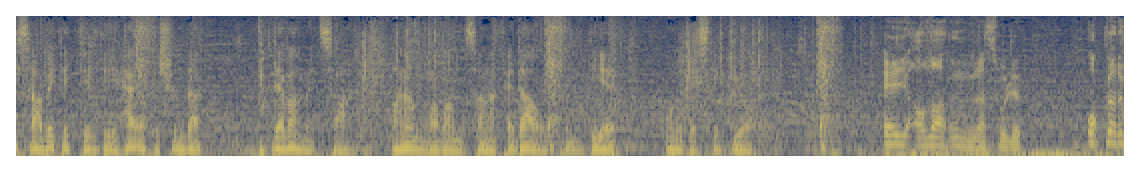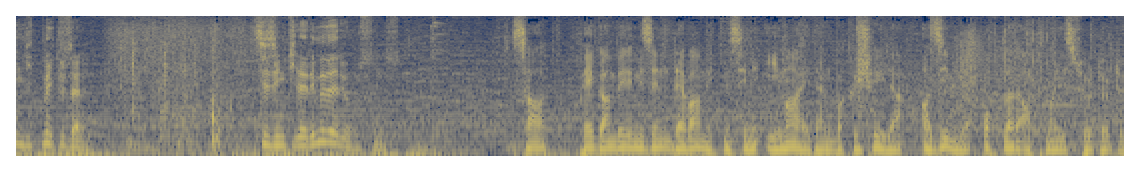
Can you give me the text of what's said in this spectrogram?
isabet ettirdiği her atışında devam et Saad, anam babam sana feda olsun diye onu destekliyor. Ey Allah'ın Resulü! Oklarım bitmek üzere. Sizinkileri mi veriyorsunuz? Saad, peygamberimizin devam etmesini ima eden bakışıyla azimle okları atmayı sürdürdü.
